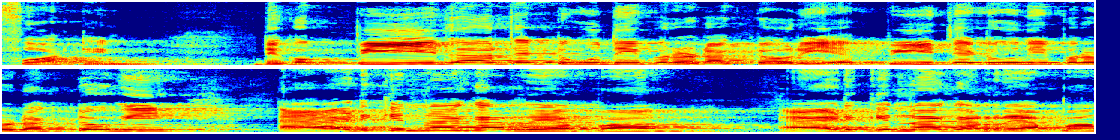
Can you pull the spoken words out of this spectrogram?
14 ਦੇਖੋ p ਦਾ ਤੇ 2 ਦੀ ਪ੍ਰੋਡਕਟ ਹੋ ਰਹੀ ਹੈ। P ਤੇ 2 ਦੀ ਪ੍ਰੋਡਕਟ ਹੋ ਗਈ। ਐਡ ਕਿੰਨਾ ਕਰ ਰਹੇ ਆਪਾਂ? ਐਡ ਕਿੰਨਾ ਕਰ ਰਹੇ ਆਪਾਂ?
